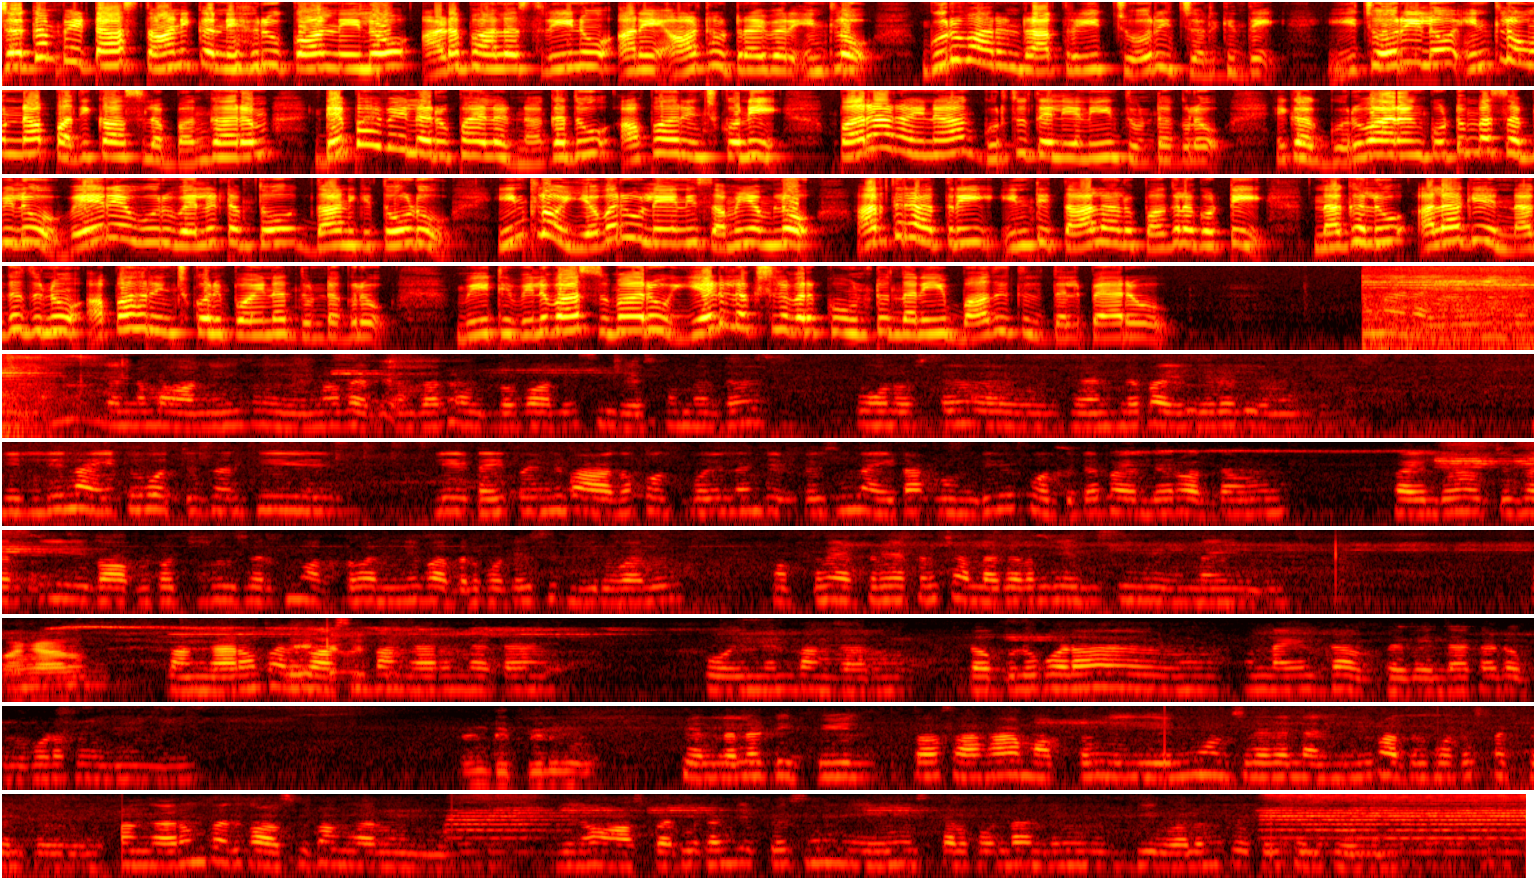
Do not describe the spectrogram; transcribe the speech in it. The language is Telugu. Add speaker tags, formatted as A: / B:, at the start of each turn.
A: జగ్గంపేట స్థానిక నెహ్రూ కాలనీలో అడబాల శ్రీను అనే ఆటో డ్రైవర్ ఇంట్లో గురువారం రాత్రి చోరీ జరిగింది. ఈ చోరీలో ఇంట్లో ఉన్న పది కాసుల బంగారం డెబ్బై వేల రూపాయల నగదు అపహరించుకుని పరారైన గుర్తు తెలియని దుండగులు. ఇక గురువారం కుటుంబ సభ్యులు వేరే ఊరు వెళ్ళటంతో దానికి తోడు ఇంట్లో ఎవరూ లేని సమయంలో అర్ధరాత్రి ఇంటి తాళాలు పగలగొట్టి నగలు అలాగే నగదును అపహరించుకొని పోయిన దుండగులు. వీటి విలువ సుమారు ఏడు లక్షల వరకు ఉంటుందని బాధితులు తెలిపారు.
B: నిన్న మార్నింగ్ మా పెద్దమ్మ గారు ఒంట్లో బాగాలేదు సీరియస్గా ఉందంటే ఫోన్ వస్తే వెంటనే బయలుదేరి వెళ్ళామండి వెళ్ళి నైట్ వచ్చేసరికి లేట్ అయిపోయింది బాగా పొద్దుపోయిందని చెప్పేసి నైట్ అక్కడ ఉండి పొద్దుటే బయలుదేరి వద్దాము బయలుదేరి వచ్చేసరికి లోపలికి వచ్చి చూసేసరికి మొత్తం అన్నీ బద్దలు కొట్టేసి బీరువాలు మొత్తం ఎక్కడెక్కడ చల్లగదం చేసేసి ఉన్నాయండి.
C: బంగారం?
B: బంగారం పది కాసులు బంగారం దాకా పోయిందండి బంగారం. డబ్బులు కూడా ఉన్నాయండి డెబ్బై వేలు దాకా డబ్బులు కూడా పోయినాయండి పిల్లల డిబ్బీలతో సహా మొత్తం ఏమీ ఉంచలేదండి. అన్ని బద్దలు కొట్టేసి పట్టుకెళ్ళిపోయారు. బంగారం పది కాసులు బంగారం ఉంది. నేను హాస్పిటల్కి అని చెప్పేసి నేను ఏమి తీసుకెళ్ళకుండా అన్ని దీవాలను పెట్టేసి వెళ్ళిపోయాను.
